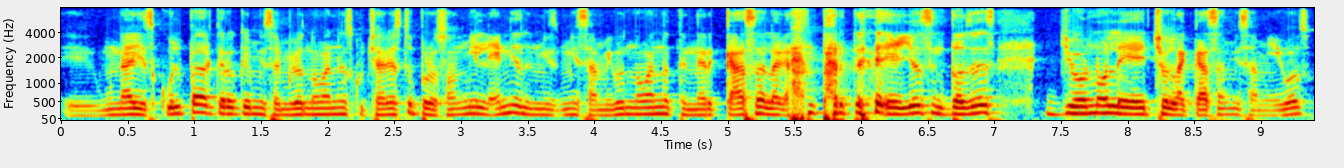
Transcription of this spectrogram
Eh, una disculpa, creo que mis amigos no van a escuchar esto, pero son millennials, mis, mis amigos no van a tener casa, la gran parte de ellos, entonces yo no le he hecho la casa a mis amigos,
